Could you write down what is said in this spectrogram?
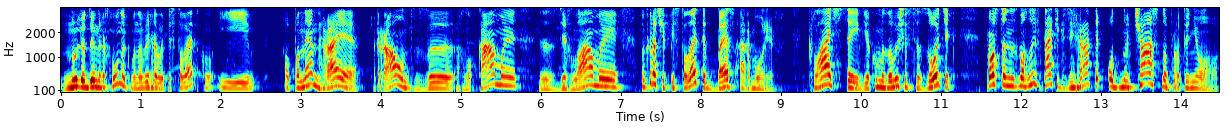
0-1 рахунок, вони виграли пістолетку, і опонент грає раунд з глоками, з діглами. Ну, коротше, пістолети без арморів. Клач цей, в якому залишився Зотік, просто не змогли Fnatic зіграти одночасно проти нього.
